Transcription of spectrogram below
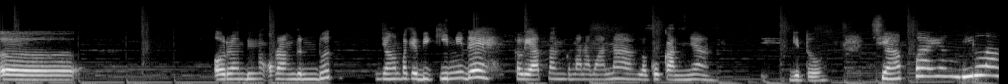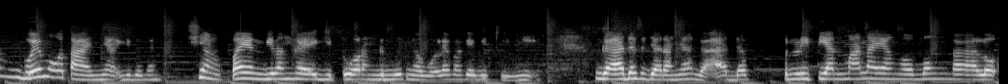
eh orang bilang orang gendut jangan pakai bikini deh, kelihatan ke mana-mana lekukannya gitu. Siapa yang bilang? Gue mau tanya gitu kan. Siapa yang bilang kayak gitu orang gendut nggak boleh pakai bikini? Nggak ada sejarahnya, nggak ada penelitian mana yang ngomong kalau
